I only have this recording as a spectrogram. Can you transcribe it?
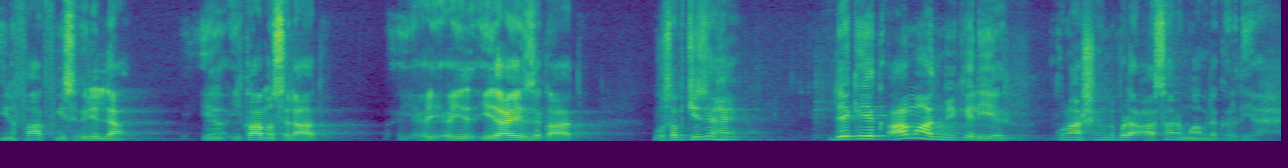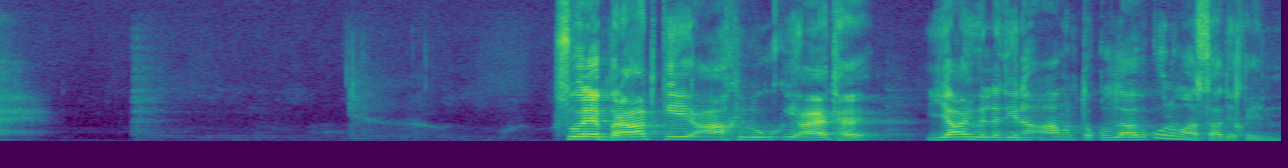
انفاق فی سبیل اللہ، اقام صلاحات ادائے زکوٰۃ، وہ سب چیزیں ہیں۔ لیکن ایک عام آدمی کے لیے قرآن شریف نے بڑا آسان معاملہ کر دیا ہے۔ سورہ برات کی آخری روح کی آیت ہے، یا الدین عام تو اللہ کن صادقین۔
